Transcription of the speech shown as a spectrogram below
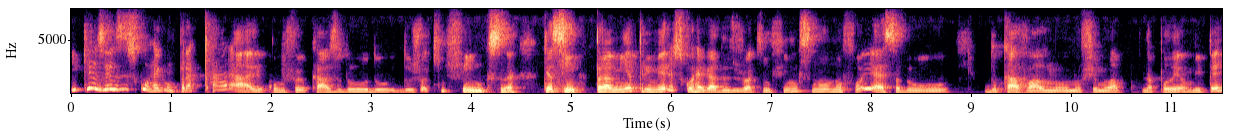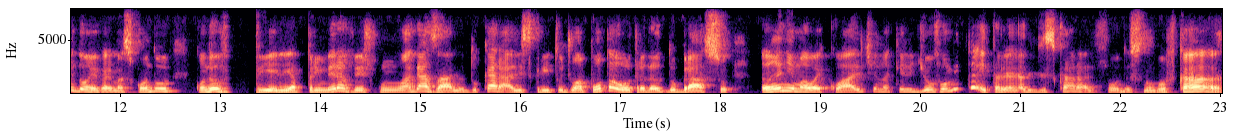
e que às vezes escorregam pra caralho, como foi o caso do, do, do Joaquim Phoenix, né? Que assim, para mim, a primeira escorregada do Joaquim Phoenix não, não foi essa do, do cavalo no, no filme Napoleão. Me perdoem, velho, mas quando, quando eu vi ele a primeira vez com um agasalho do caralho escrito de uma ponta a outra do, do braço Animal Equality, naquele dia eu vomitei, tá ligado? E disse, caralho, foda-se, não vou ficar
